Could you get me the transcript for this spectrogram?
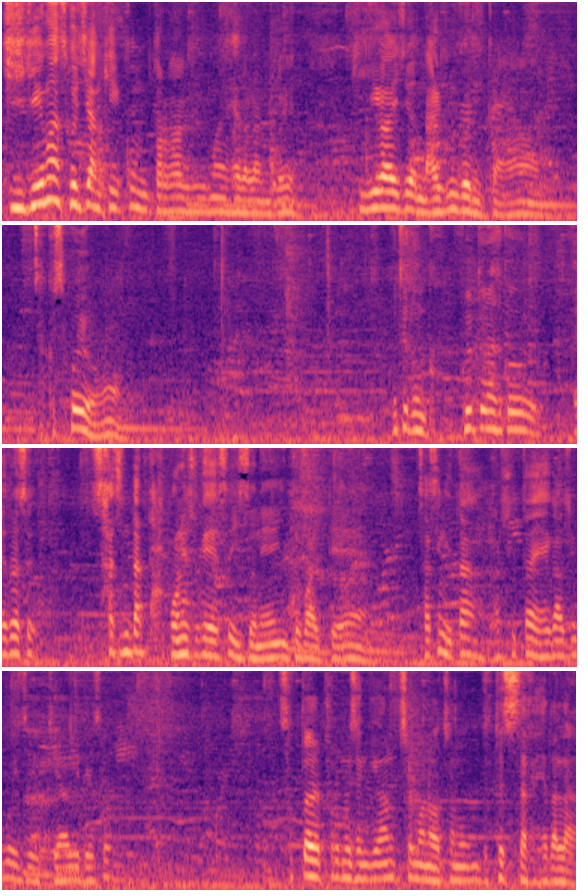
기계만 서지 않게끔 돌아가기만 해달라는 거예요. 기계가 이제 낡은 거니까 자꾸 서요. 어쨌든 그걸 떠나서 그 애들서 사진단 다 보내주게 해서 이전에 인터뷰할 때 자신 있다 할 수 있다 해가지고 이제 계약이 돼서 석 달 프로모션 기간 7만 5천 원부터 시작해달라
